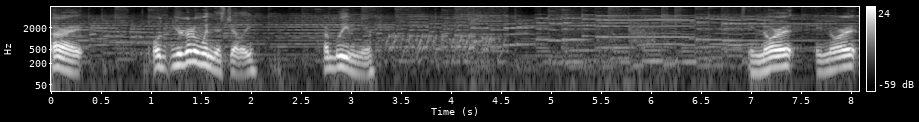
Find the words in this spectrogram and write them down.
Alright. Well, you're gonna win this, Jelly. I believe in you. Ignore it. Ignore it.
